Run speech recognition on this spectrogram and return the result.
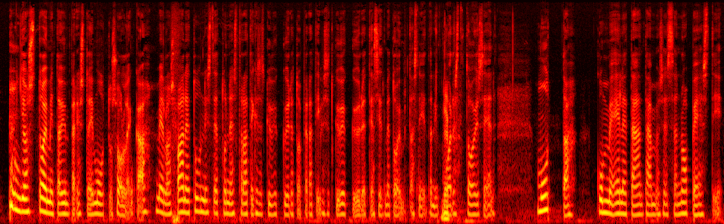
jos toimintaympäristö ei muuttuisi ollenkaan. Meillä olisi vain ne tunnistettu ne strategiset kyvykkyydet, operatiiviset kyvykkyydet ja sitten me toimittaisiin niitä niin vuodesta toiseen. Mutta kun me eletään tämmöisessä nopeasti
